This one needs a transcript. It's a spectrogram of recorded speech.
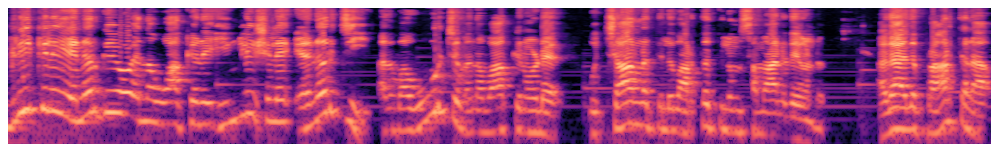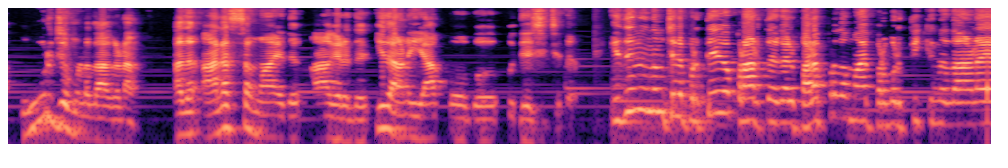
ഗ്രീക്കിലെ എനർജിയോ എന്ന വാക്കിന് ഇംഗ്ലീഷിലെ എനർജി അഥവാ ഊർജം എന്ന വാക്കിനോട് ഉച്ചാരണത്തിലും അർത്ഥത്തിലും സമാനതയുണ്ട്. അതായത് പ്രാർത്ഥന ഊർജമുള്ളതാകണം അത് അലസമായത് ആകരുത്. ഇതാണ് യാക്കോബ് ഉദ്ദേശിച്ചത്. ഇതിൽ നിന്നും ചില പ്രത്യേക പ്രാർത്ഥനകൾ ഫലപ്രദമായി പ്രവർത്തിക്കുന്നതാണ്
